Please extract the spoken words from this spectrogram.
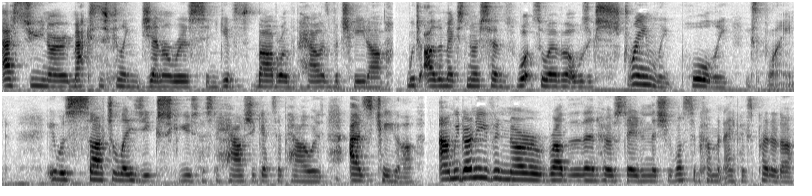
as to, you know, Max is feeling generous and gives Barbara the powers of a cheetah, which either makes no sense whatsoever or was extremely poorly explained. It was such a lazy excuse as to how she gets her powers as Cheetah. And we don't even know, rather than her stating that she wants to become an apex predator,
